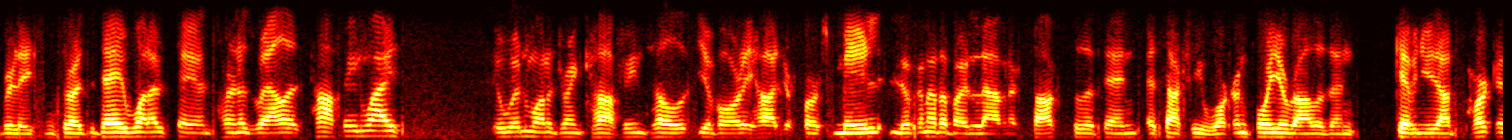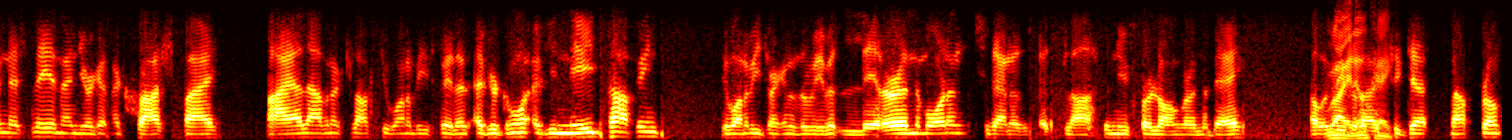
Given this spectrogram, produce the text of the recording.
releasing throughout the day. What I would say in turn as well is caffeine wise, you wouldn't want to drink caffeine until you've already had your first meal, looking at about 11 o'clock, so that then it's actually working for you rather than giving you that perk initially and then you're getting a crash by by 11 o'clock. You want to be feeling if you're going if you need caffeine, you want to be drinking it a wee bit later in the morning, so then it's, it's lasting you for longer in the day. That would Right, be what okay. I suggest that front.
